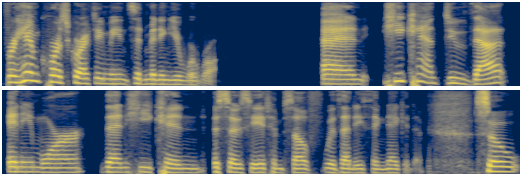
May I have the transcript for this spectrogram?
For him, course correcting means admitting you were wrong. And he can't do that any more than he can associate himself with anything negative. So,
